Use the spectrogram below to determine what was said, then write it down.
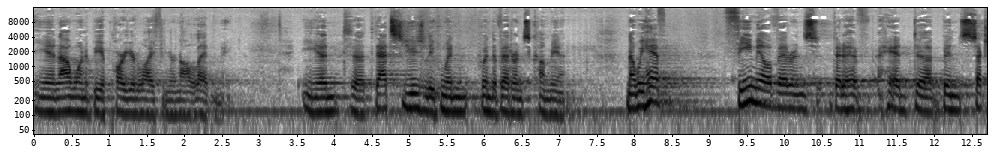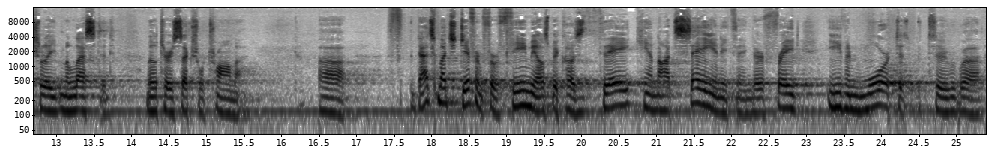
and I want to be a part of your life, and you're not letting me." And uh, that's usually when, when the veterans come in. Now, we have female veterans that have had uh, been sexually molested, military sexual trauma. Uh, that's much different for females because they cannot say anything. They're afraid even more to, to uh,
